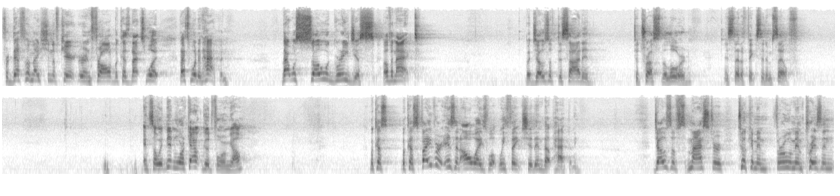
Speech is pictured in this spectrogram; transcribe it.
for defamation of character and fraud because that's what, that's what had happened. That was so egregious of an act. But Joseph decided to trust the Lord instead of fix it himself. And so it didn't work out good for him, y'all. Because, because favor isn't always what we think should end up happening. Joseph's master took him and threw him in prison,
